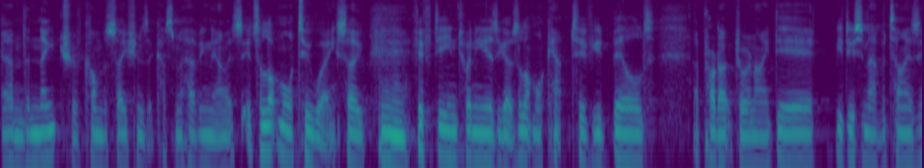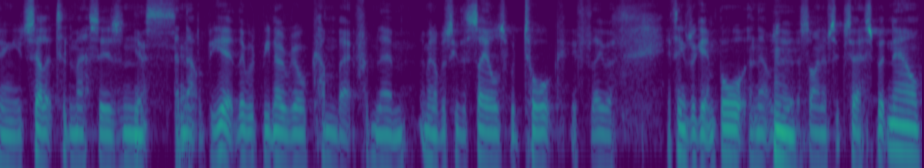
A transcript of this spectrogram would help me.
um, the nature of conversations that customers are having now, it's, it's a lot more two way. So, Mm. 15, 20 years ago, it was a lot more captive. You'd build a product or an idea, you'd do some advertising, you'd sell it to the masses, and, Yes, and yeah. that would be it. There would be no real comeback from them. I mean, obviously, the sales would talk if, they were, if things were getting bought, and that was Mm. a, a sign of success. But now,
